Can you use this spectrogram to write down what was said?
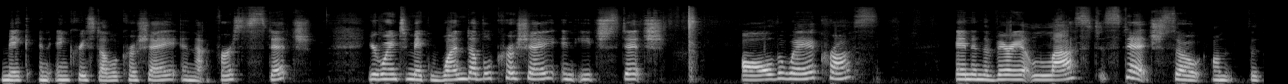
make an increase double crochet in that first stitch. You're going to make one double crochet in each stitch all the way across. And in the very last stitch, so on the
